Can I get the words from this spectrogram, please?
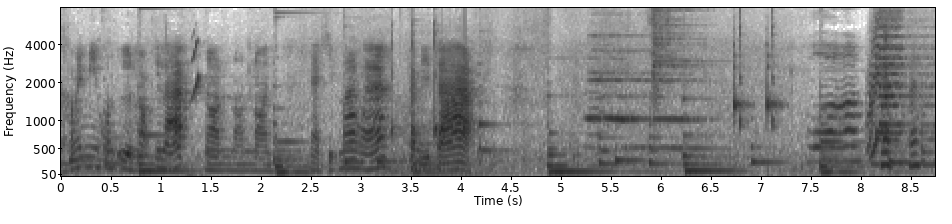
เขาไม่มีคนอื่นหรอกที่รัก นอนนอนนอนอย่าคิดมากนะฝันดีจ้า ว้า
